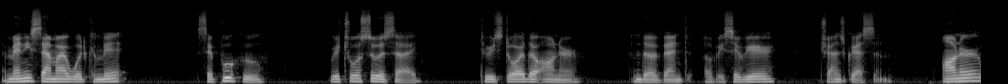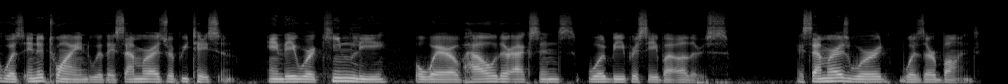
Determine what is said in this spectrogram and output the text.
and many samurai would commit seppuku, ritual suicide, to restore their honor in the event of a severe transgression. Honor was intertwined with a samurai's reputation, and they were keenly aware of how their actions would be perceived by others. A samurai's word was their bond,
